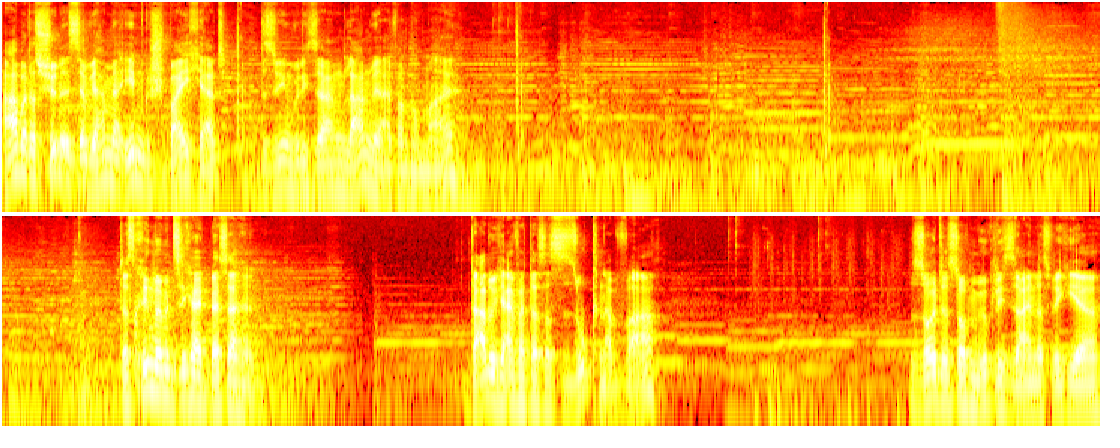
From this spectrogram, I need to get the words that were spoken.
Aber das Schöne ist ja, wir haben ja eben gespeichert. Deswegen würde ich sagen, laden wir einfach nochmal. Das kriegen wir mit Sicherheit besser hin. Dadurch einfach, dass es so knapp war, sollte es doch möglich sein, dass wir hier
